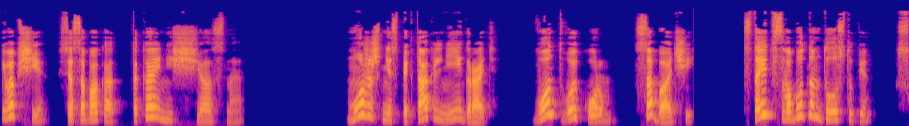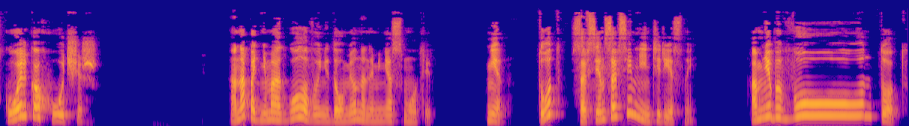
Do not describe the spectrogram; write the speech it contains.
И вообще, вся собака такая несчастная. Можешь мне спектакль не играть. Вон твой корм, собачий. Стоит в свободном доступе. Сколько хочешь. Она поднимает голову и недоуменно на меня смотрит. Нет, тот совсем-совсем неинтересный. А мне бы вон тот.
